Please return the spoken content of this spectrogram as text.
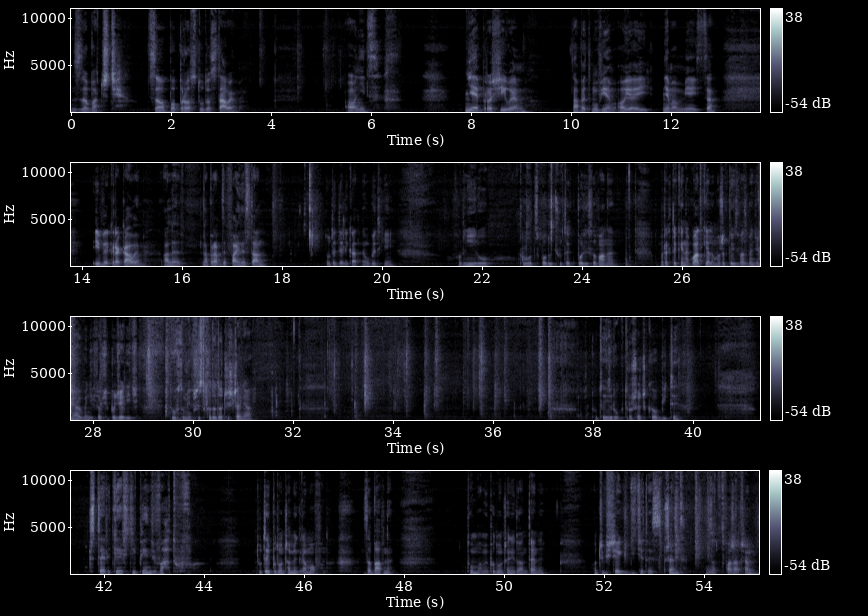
Zobaczcie, co po prostu dostałem. O nic nie prosiłem. Nawet mówiłem, ojej, nie mam miejsca. I wykrakałem, ale naprawdę fajny stan. Tutaj delikatne ubytki forniru. Tu od spodu ciutek porysowane. Brak takiej nakładki, ale może ktoś z Was będzie miał i będzie chciał się podzielić. Tu w sumie wszystko do doczyszczenia. Tutaj róg troszeczkę obity. 45 watów. Tutaj podłączamy gramofon. Zabawne. Tu mamy podłączenie do anteny. Oczywiście, jak widzicie, to jest sprzęt z odtwarzaczem.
